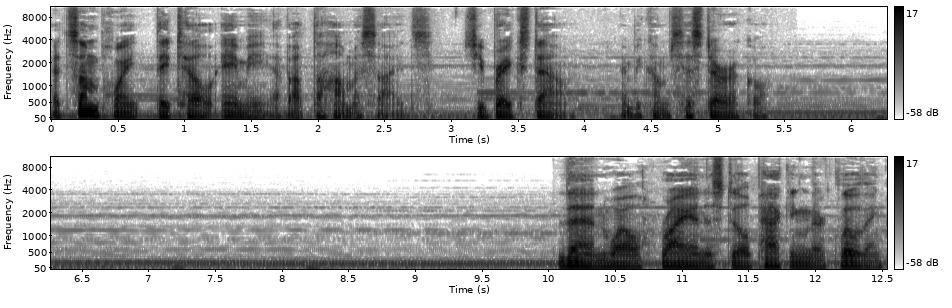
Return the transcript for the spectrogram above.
At some point, they tell Amy about the homicides. She breaks down and becomes hysterical. Then, while Ryan is still packing their clothing,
